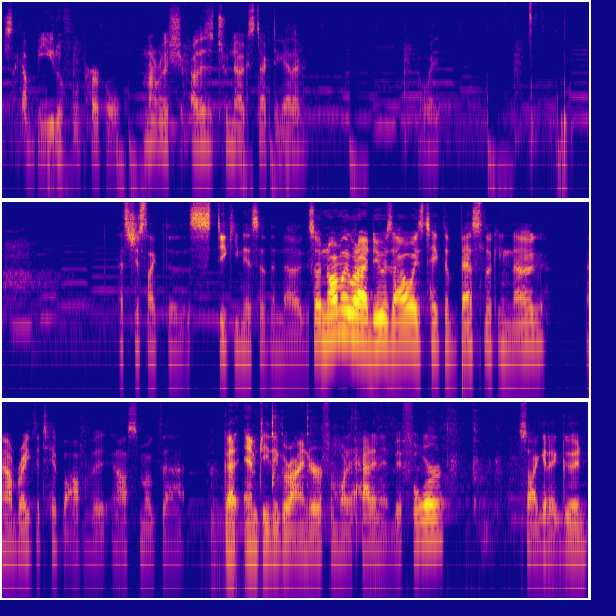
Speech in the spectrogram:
it's like a beautiful purple. I'm not really sure. Oh, this is two nugs stuck together. Oh wait. That's just like the stickiness of the nug. So normally what I do is I always take the best looking nug and I'll break the tip off of it and I'll smoke that. Got to empty the grinder from what it had in it before so I get a good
